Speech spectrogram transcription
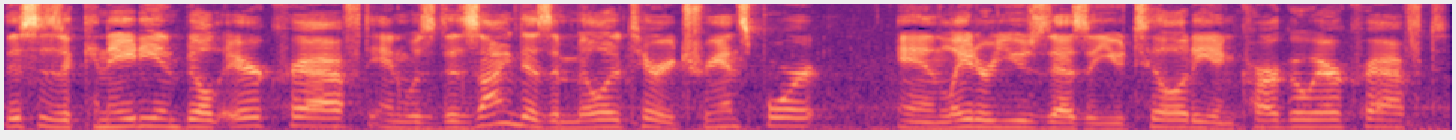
This is a Canadian built aircraft and was designed as a military transport and later used as a utility and cargo aircraft.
